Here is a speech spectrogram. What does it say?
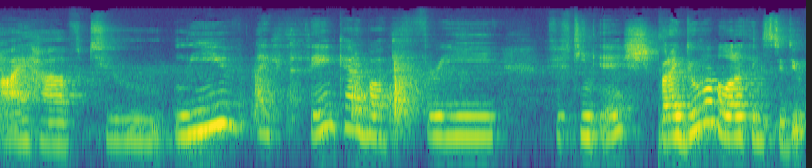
I have to leave. I think at about 3:15-ish. But I do have a lot of things to do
